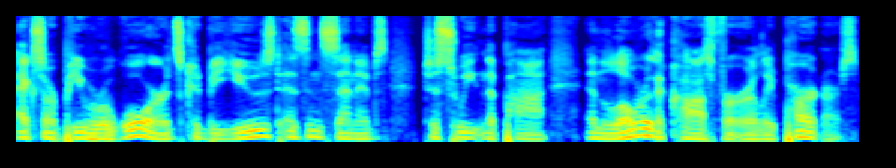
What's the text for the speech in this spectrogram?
XRP rewards could be used as incentives to sweeten the pot and lower the cost for early partners.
